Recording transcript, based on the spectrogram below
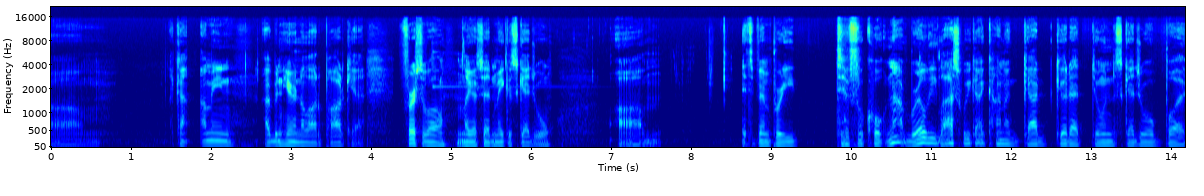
um, I can't, I mean, I've been hearing a lot of podcasts. First of all, like I said, make a schedule. Um, it's been pretty difficult. Not really. Last week I kind of got good at doing the schedule, but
